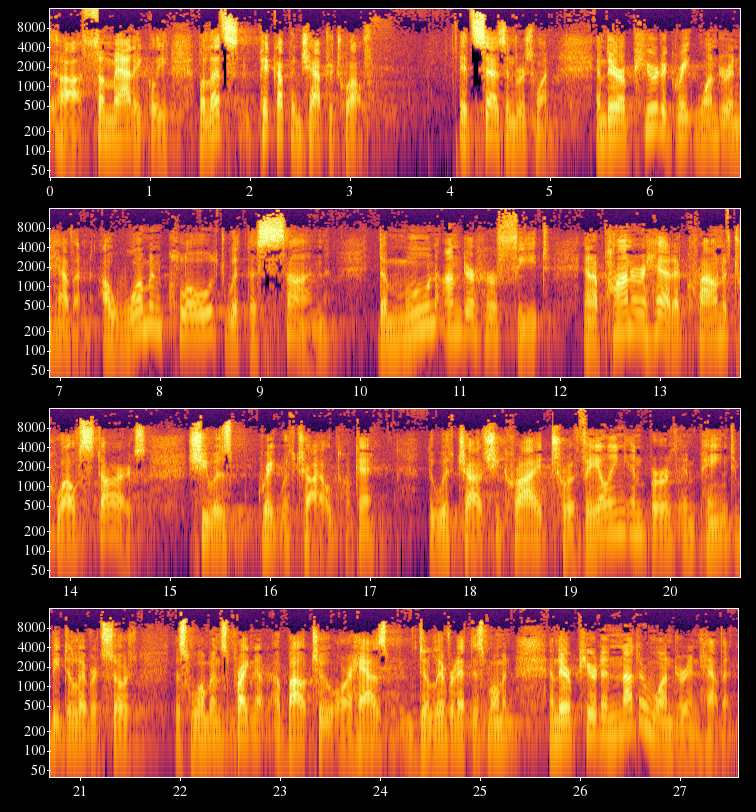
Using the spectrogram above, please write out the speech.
uh, thematically, but let's pick up in chapter 12. It says in verse 1 And there appeared a great wonder in heaven a woman clothed with the sun, the moon under her feet, and upon her head a crown of 12 stars. She was great with child, okay? With child. She cried, travailing in birth and pain to be delivered. So This woman's pregnant, about to, or has delivered at this moment. And there appeared another wonder in heaven.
